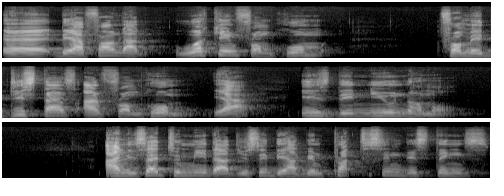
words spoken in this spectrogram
uh, they have found that working from home, from a distance and from home, yeah, is the new normal. And he said to me that, you see, they had been practicing these things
